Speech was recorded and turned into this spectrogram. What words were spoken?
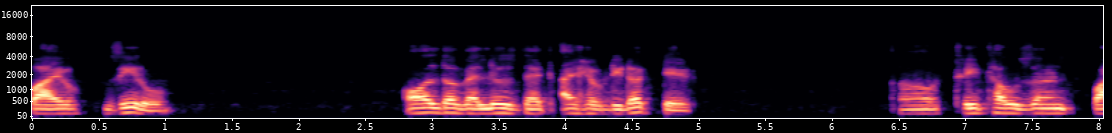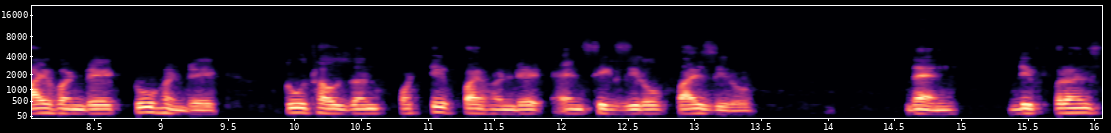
5, 0. All the values that I have deducted, uh, 3,500, 200, 2,000, 4,500 and 6050. Then difference,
